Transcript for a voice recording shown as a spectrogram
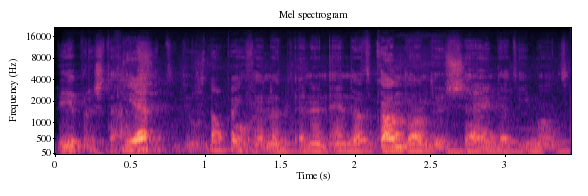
leerprestatie Ja, te doen. snap ik. Of, en, dat, en, en dat kan dan dus zijn dat iemand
